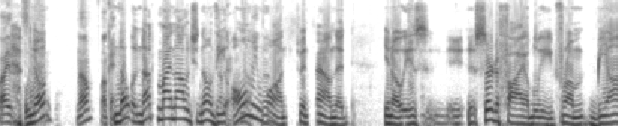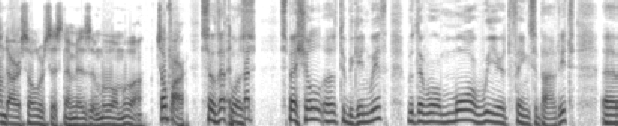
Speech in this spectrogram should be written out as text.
By No, no. Okay. No, not my knowledge. No, the only one that's been found that you know is certifiably from beyond our solar system is Oumuamua. So far, So that Uh, was special uh, to begin with, but there were more weird things about it. Uh,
